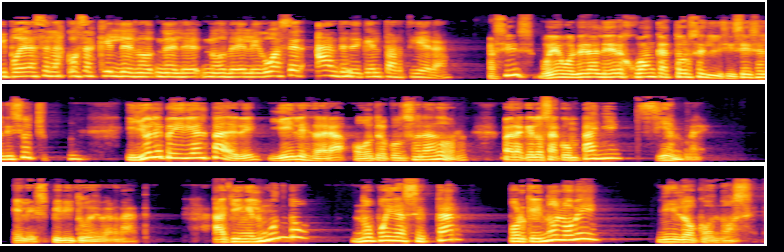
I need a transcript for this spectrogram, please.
y poder hacer las cosas que Él nos, delegó hacer antes de que Él partiera. Así es. Voy a volver a leer Juan 14, del 16 al 18. Y yo le pediría al Padre, y Él les dará otro consolador, para que los acompañe siempre, el Espíritu de verdad, a quien el mundo no puede aceptar porque no lo ve ni lo conoce.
